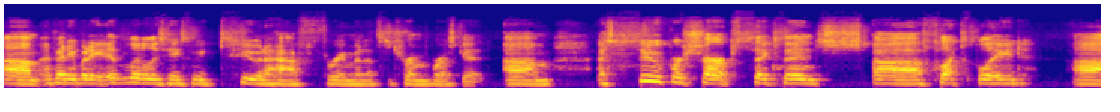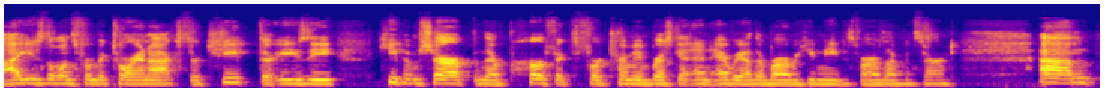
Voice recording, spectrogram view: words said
Um, if anybody, it literally takes me two and a half, three minutes to trim a brisket. Um, a super sharp six inch uh, flex blade. Uh, I use the ones from Victorinox. They're cheap, they're easy, keep them sharp, and they're perfect for trimming brisket and every other barbecue meat, as far as I'm concerned. Um,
